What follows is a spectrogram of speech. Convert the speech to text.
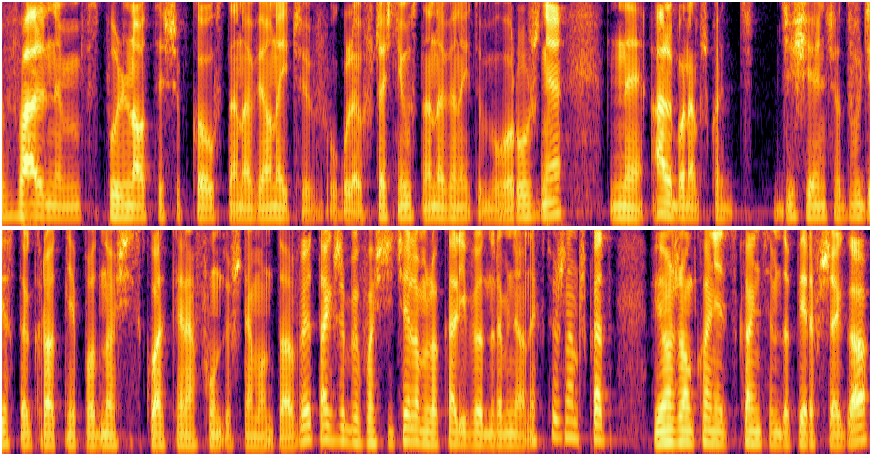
walnym wspólnoty szybko ustanowionej, czy w ogóle już wcześniej ustanowionej, to było różnie, m, albo na przykład 10-20-krotnie podnosi składkę na fundusz remontowy, tak żeby właścicielom lokali wyodrębnionych, którzy na przykład wiążą koniec z końcem do pierwszego,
